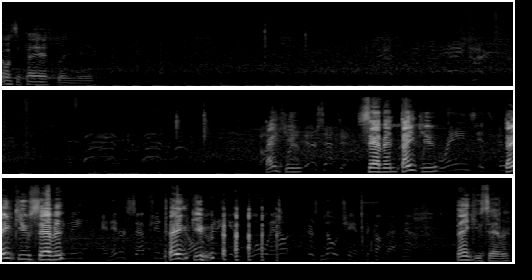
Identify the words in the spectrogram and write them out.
know it's a pass play, man. Thank you. Seven. Thank you. Thank you, seven. Thank you. already getting blown out. There's no chance to come back now. Thank you, seven.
